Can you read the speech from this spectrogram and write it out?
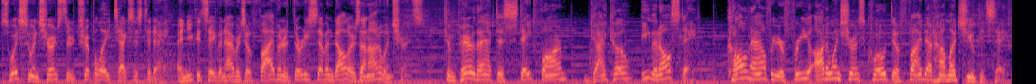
Switch to insurance through AAA Texas today, and you could save an average of $537 on auto insurance. Compare that to State Farm, Geico, even Allstate. Call now for your free auto insurance quote to find out how much you could save.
